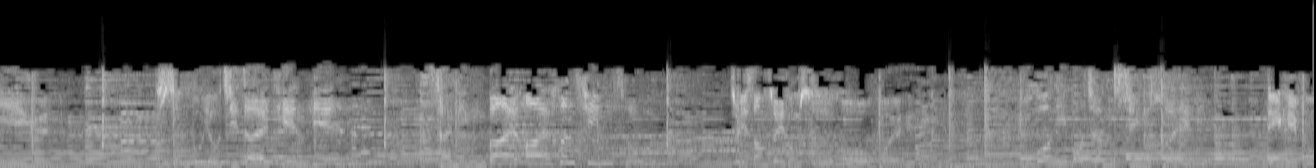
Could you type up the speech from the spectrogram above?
已远身不由己在天边才明白爱恨情仇最伤最痛是后悔。如果你不曾心碎你不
